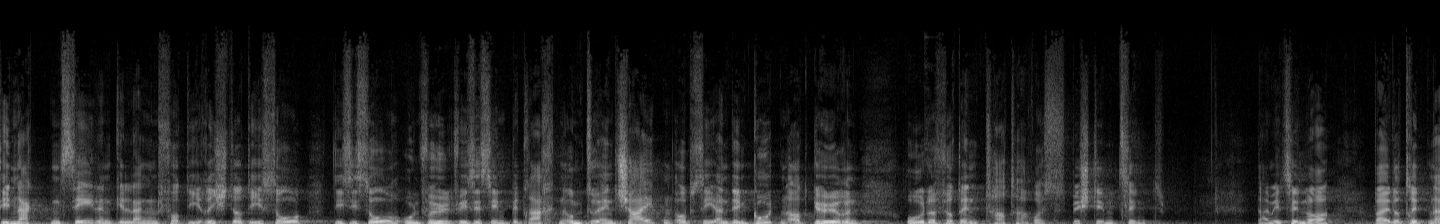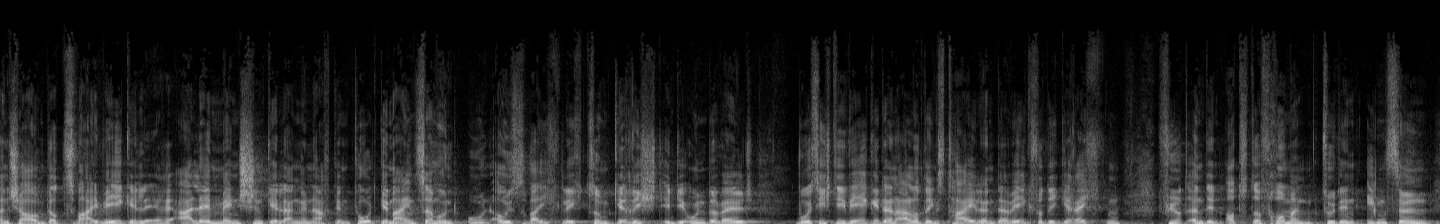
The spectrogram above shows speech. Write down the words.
Die nackten Seelen gelangen vor die Richter, die, so, die sie so unverhüllt wie sie sind betrachten, um zu entscheiden, ob sie an den guten Ort gehören oder für den Tartaros bestimmt sind. Damit sind wir bei der dritten Anschauung der Zwei-Wege-Lehre. Alle Menschen gelangen nach dem Tod gemeinsam und unausweichlich zum Gericht in die Unterwelt, wo sich die Wege dann allerdings teilen. Der Weg für die Gerechten führt an den Ort der Frommen, zu den Inseln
